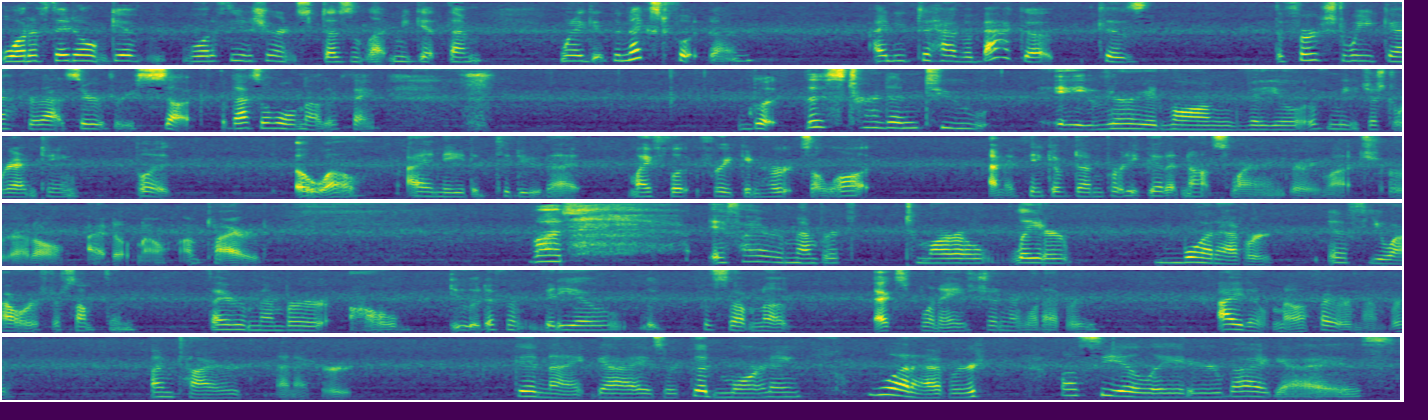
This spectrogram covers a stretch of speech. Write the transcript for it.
what if they don't give, what if the insurance doesn't let me get them when I get the next foot done? I need to have a backup because the first week after that surgery sucked, but that's a whole nother thing. But this turned into a very long video of me just ranting, but oh well, I needed to do that. My foot freaking hurts a lot, and I think I've done pretty good at not swearing very much, or at all. I don't know. I'm tired. But if I remember tomorrow, later, whatever, in a few hours or something, if I remember, I'll do a different video, like, with some uh, explanation or whatever. I don't know if I remember. I'm tired and I hurt. Good night, guys, or good morning, whatever. I'll see you later. Bye, guys.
